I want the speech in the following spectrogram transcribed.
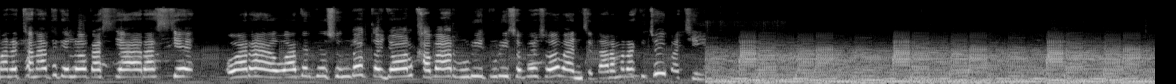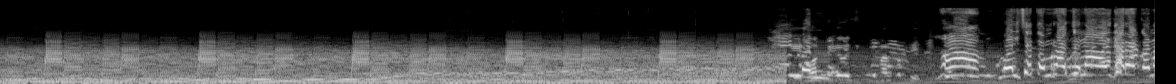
মানে থানা থেকে লোক আসছে আর আসছে ওরা ওদেরকে সুন্দর তো জল খাবার মুড়ি টুড়ি সবে সব আনছে তার আমরা কিছুই পাচ্ছি না। থেকে হ্যাঁ বলছে তোমরা চলো ওই ধারে কোন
